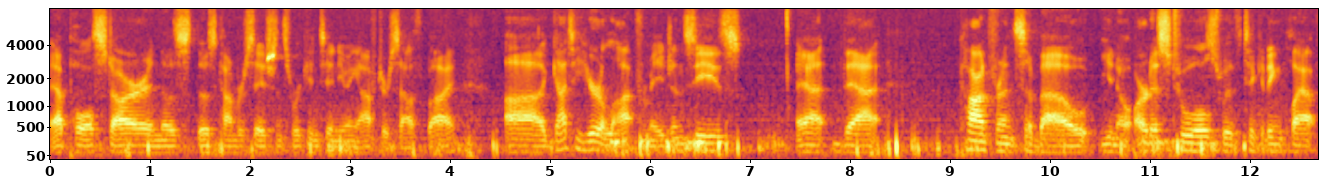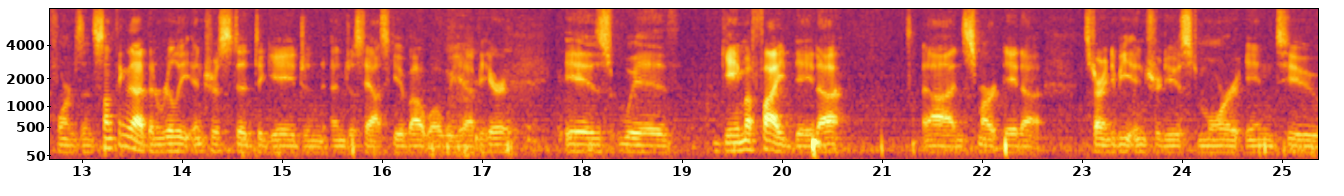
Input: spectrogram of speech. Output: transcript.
at Pollstar, and those those conversations were continuing after South by. Uh, got to hear a lot from agencies at that conference about you know artist tools with ticketing platforms, and something that I've been really interested to gauge and, and just ask you about what we have here is with gamified data uh, and smart data starting to be introduced more into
